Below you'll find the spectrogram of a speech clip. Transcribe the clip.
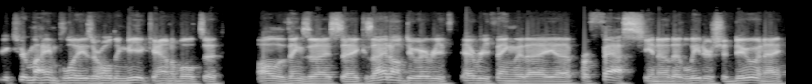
make sure my employees are holding me accountable to all the things that I say because I don't do every everything that I uh, profess. You know, that leaders should do, and I,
